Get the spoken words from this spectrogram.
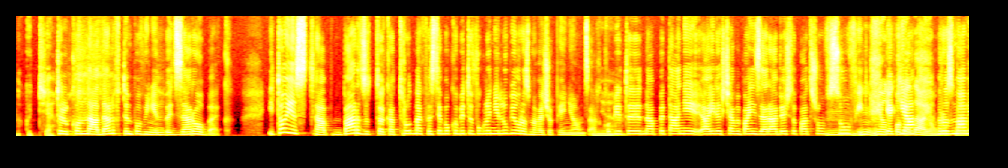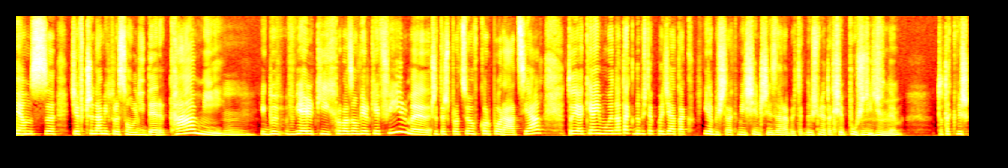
No gdzie? tylko nadal w tym powinien być zarobek. I to jest ta bardzo taka trudna kwestia, bo kobiety w ogóle nie lubią rozmawiać o pieniądzach. Nie. Kobiety na pytanie, a ile chciałaby pani zarabiać, to patrzą w sufit. Mm, nie Jak ja rozmawiam z dziewczynami, które są liderkami, Mm. jakby wielkich, prowadzą wielkie firmy, czy też pracują w korporacjach, to jak ja im mówię, no tak, gdybyś tak powiedziała, tak, ile byś tak miesięcznie zarabiać, tak gdybyś miała tak się puścić Mhm. w tym, to tak wiesz,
